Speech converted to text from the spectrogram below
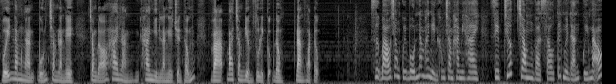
với 5.400 làng nghề, trong đó 2 làng 2.000 làng nghề truyền thống và 300 điểm du lịch cộng đồng đang hoạt động. Dự báo trong quý 4 năm 2022, dịp trước, trong và sau Tết Nguyên đán Quý Mão,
